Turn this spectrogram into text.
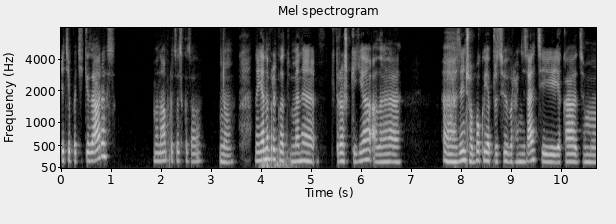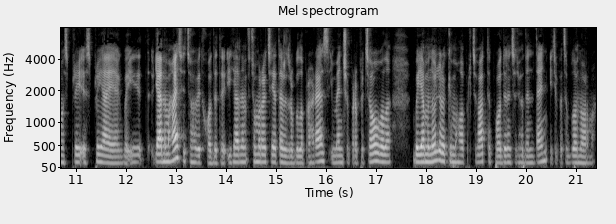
І типу тільки зараз вона про це сказала. Ну, ну я, наприклад, в мене трошки є, але е, з іншого боку, я працюю в організації, яка цьому спри- сприяє. Якби. І я намагаюся від цього відходити. І я в цьому році я теж зробила прогрес і менше перепрацьовувала, бо я минулі роки могла працювати по 11 годин в день, і типу, це була норма.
